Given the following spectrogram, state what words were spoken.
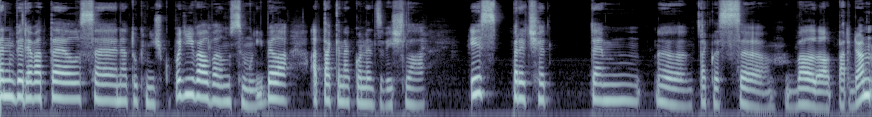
ten vydavatel se na tu knížku podíval, velmi se mu líbila a tak nakonec vyšla i s prečetem, uh, takhle s, pardon,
